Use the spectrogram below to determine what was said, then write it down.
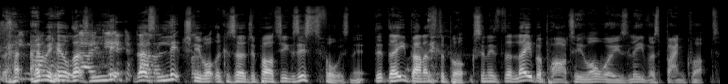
Henry Hill, that's li- that's literally what the Conservative Party exists for, isn't it? That they balance the books, and it's the Labour Party who always leave us bankrupt.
